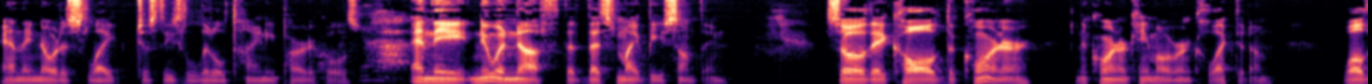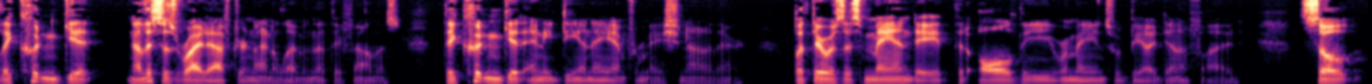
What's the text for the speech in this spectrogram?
and they noticed like just these little tiny particles. Oh and they knew enough that this might be something. So they called the coroner, and the coroner came over and collected them. Well, they couldn't get. Now, this is right after 9 11 that they found this. They couldn't get any DNA information out of there. But there was this mandate that all the remains would be identified. So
